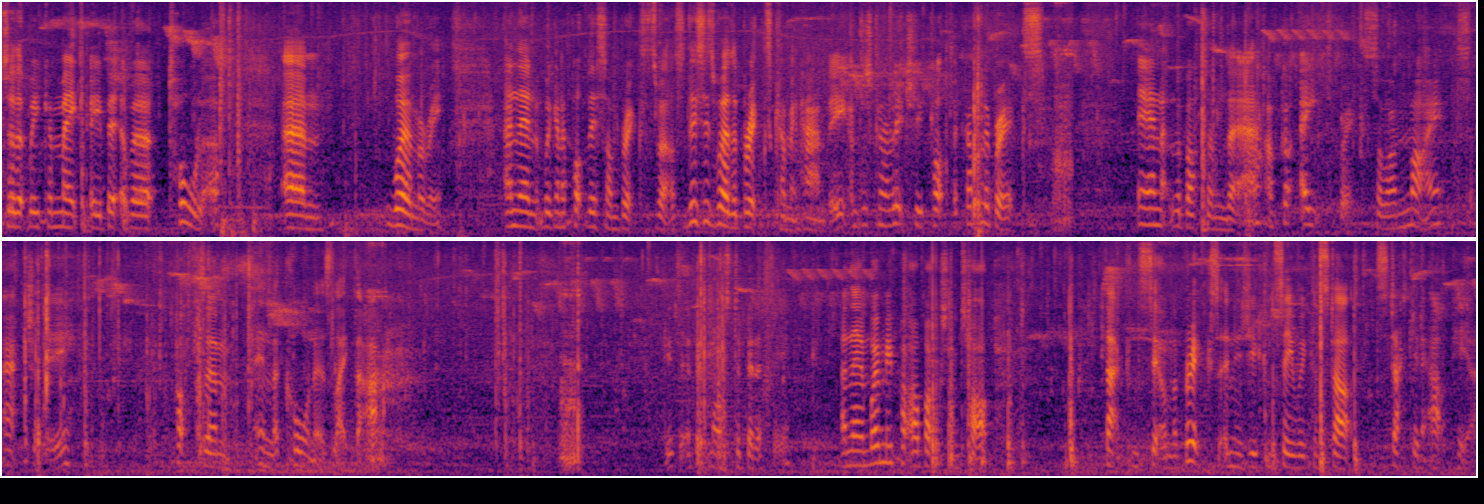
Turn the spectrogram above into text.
so that we can make a bit of a taller um, wormery. And then we're going to pop this on bricks as well. So this is where the bricks come in handy. I'm just going to literally pop a couple of bricks in the bottom there. I've got eight bricks, so I might actually pop them in the corners like that. Gives it a bit more stability. And then when we put our box on top, that can sit on the bricks and as you can see we can start stacking it up here.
